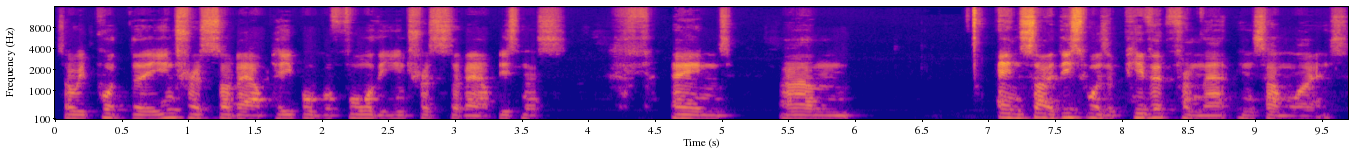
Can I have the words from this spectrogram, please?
So we put the interests of our people before the interests of our business and um, and so this was a pivot from that in some ways.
